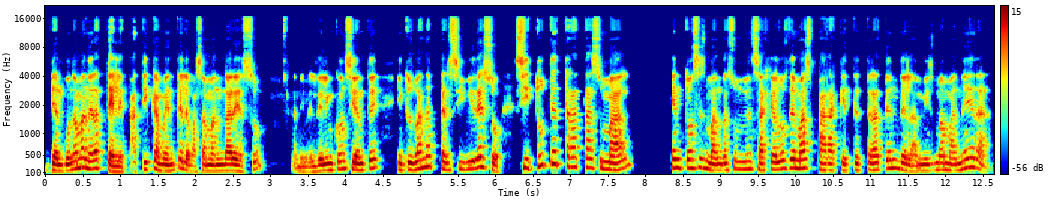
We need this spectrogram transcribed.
de alguna manera telepáticamente le vas a mandar eso a nivel del inconsciente y entonces van a percibir eso. Si tú te tratas mal, entonces mandas un mensaje a los demás para que te traten de la misma manera,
